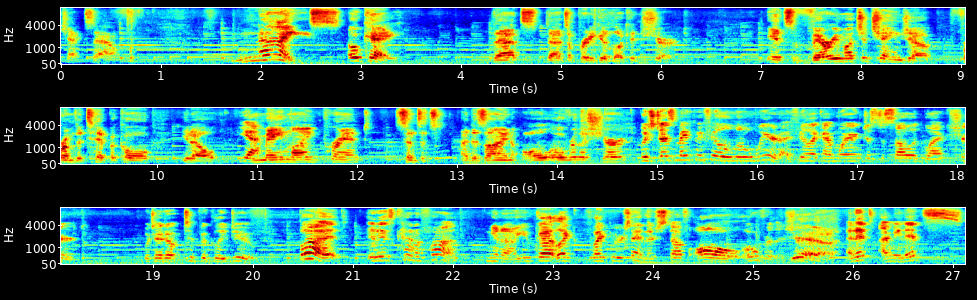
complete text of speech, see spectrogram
Checks out. Nice. Okay, that's that's a pretty good looking shirt. It's very much a change up from the typical, you know, Yeah. mainline print. Since it's a design all over the shirt, Which does make me feel a little weird. I feel like I'm wearing just a solid black shirt, which I don't typically do. But it is kind of fun. You know, you've got like like we were saying, there's stuff all over the shirt. Yeah. And it's I mean it's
